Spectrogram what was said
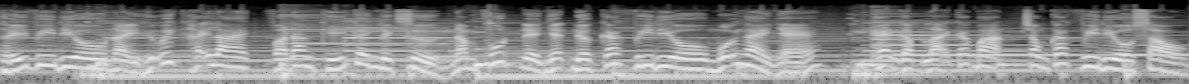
thấy video này hữu ích hãy like và đăng ký kênh lịch sử 5 phút để nhận được các video mỗi ngày nhé. Hẹn gặp lại các bạn trong các video sau.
